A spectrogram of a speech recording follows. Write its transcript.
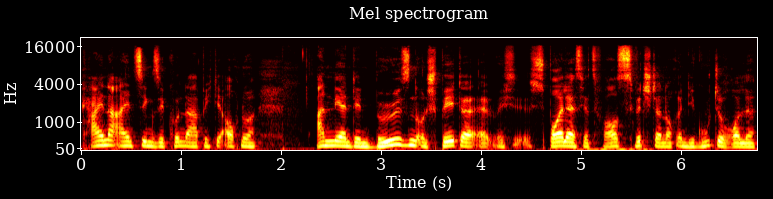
keiner einzigen Sekunde habe ich dir auch nur annähernd den Bösen und später, äh, ich spoiler es jetzt voraus, switcht er noch in die gute Rolle.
